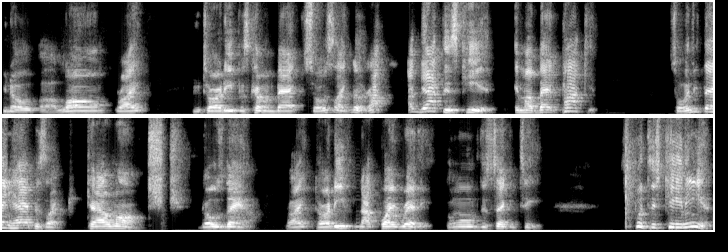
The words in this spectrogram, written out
you know, uh, Long, right? Tardif is coming back, so it's like, look, I, I got this kid in my back pocket. So anything happens, like Cal Long goes down, right? Tardif not quite ready, going with the second team. Let's put this kid in.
